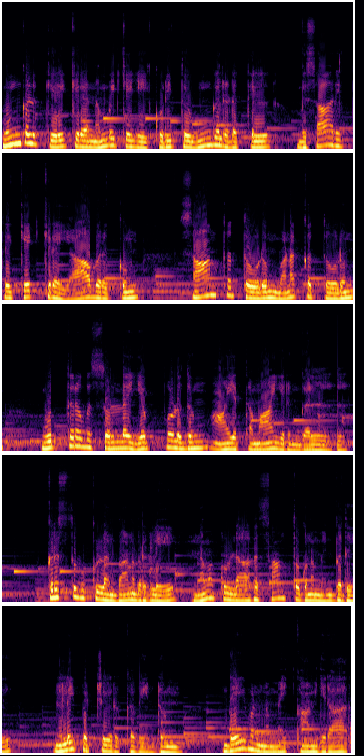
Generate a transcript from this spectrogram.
உங்களுக்கு இருக்கிற நம்பிக்கையை குறித்து உங்களிடத்தில் விசாரித்து கேட்கிற யாவருக்கும் சாந்தத்தோடும் வணக்கத்தோடும் உத்தரவு சொல்ல எப்பொழுதும் ஆயத்தமாயிருங்கள். கிறிஸ்துவுக்குள் அன்பானவர்களே நமக்குள்ளாக சாந்த குணம் என்பது நிலை பெற்று இருக்க வேண்டும். தேவன் நம்மை காண்கிறார்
